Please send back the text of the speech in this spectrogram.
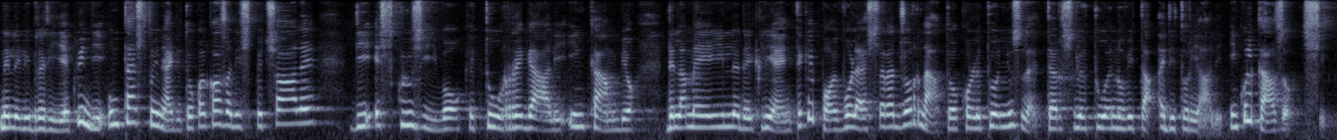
nelle librerie. Quindi un testo inedito, qualcosa di speciale, di esclusivo che tu regali in cambio della mail del cliente che poi vuole essere aggiornato con le tue newsletter sulle tue novità editoriali. In quel caso sì.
